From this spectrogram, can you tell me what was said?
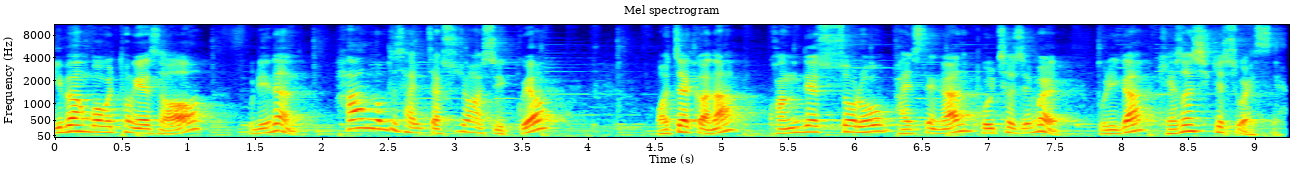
이 방법을 통해서 우리는 하안검도 살짝 수정할 수 있고요. 어쨌거나 광대 수소로 발생한 볼처짐을 우리가 개선시킬 수가 있어요.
